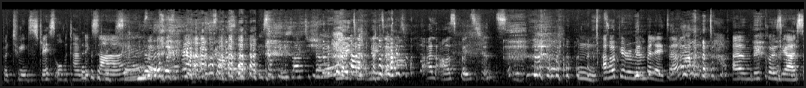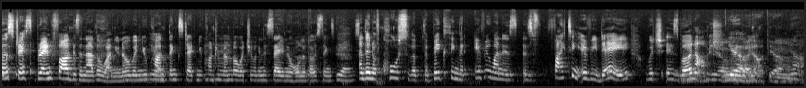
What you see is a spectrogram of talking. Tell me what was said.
between stress all the time, that big sign. No. Is something you'd like to share? Later, later. I'll ask questions. Mm, I hope you remember later. Um, because, yeah, so stress, brain fog is another one, you know, when you can't yeah. think straight and you can't mm-hmm. remember what you were going to say, you know, all of those things. Yeah. And then, of course, the, the big thing that everyone is, is fighting every day, which is burnout. Yeah. yeah. Burnout, yeah. yeah.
